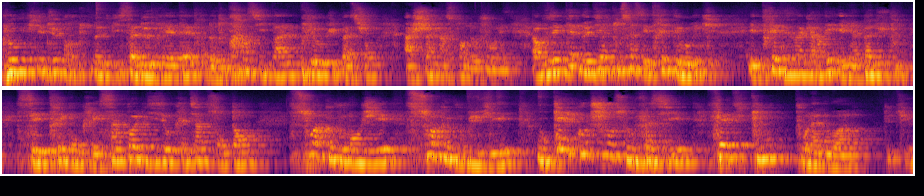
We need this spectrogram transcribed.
glorifier Dieu par toute notre vie, ça devrait être notre principale préoccupation à chaque instant de nos journées. Alors vous allez peut-être me dire, tout ça c'est très théorique et très désincarné, eh bien pas du tout. C'est très concret. Saint Paul disait aux chrétiens de son temps, soit que vous mangiez, soit que vous buviez, ou quelque autre chose que vous fassiez, faites tout pour la gloire de Dieu.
